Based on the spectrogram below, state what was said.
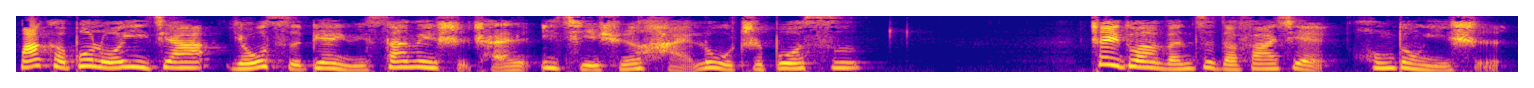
马可波罗一家由此便与三位使臣一起寻海路至波斯。这段文字的发现轰动一时。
